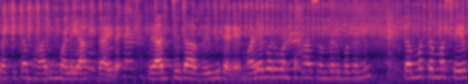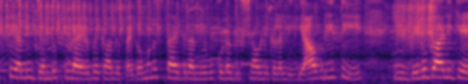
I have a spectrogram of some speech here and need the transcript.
ಸಹಿತ ಭಾರಿ ಮಳೆಯಾಗ್ತಾ ಇದೆ. ರಾಜ್ಯದ ವಿವಿಧೆಡೆ ಮಳೆ ಬರುವಂತಹ ಸಂದರ್ಭದಲ್ಲಿ ತಮ್ಮ ತಮ್ಮ ಸೇಫ್ಟಿಯಲ್ಲಿ ಜನರು ಕೂಡ ಇರಬೇಕಾಗುತ್ತೆ. ಗಮನಿಸ್ತಾ ಇದ್ದೀರಾ ನೀವು ಕೂಡ ದೃಶ್ಯಾವಳಿಗಳಲ್ಲಿ ಯಾವ ರೀತಿ ಈ ಬಿರುಗಾಳಿಗೆ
